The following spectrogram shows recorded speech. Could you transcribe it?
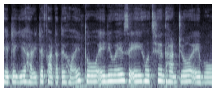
হেঁটে গিয়ে হাড়িটা ফাটাতে হয়। তো এনিওয়েজ এই হচ্ছে ধার্য এবং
